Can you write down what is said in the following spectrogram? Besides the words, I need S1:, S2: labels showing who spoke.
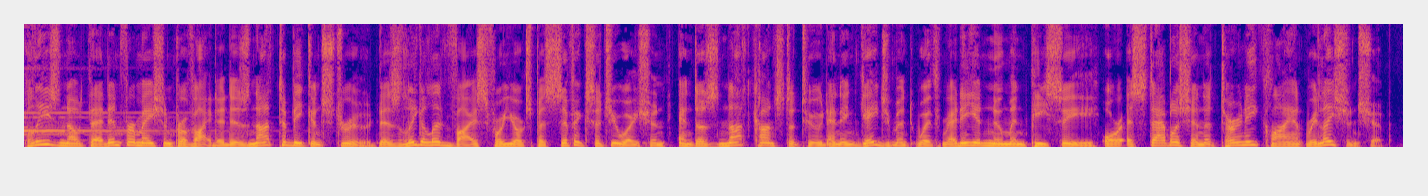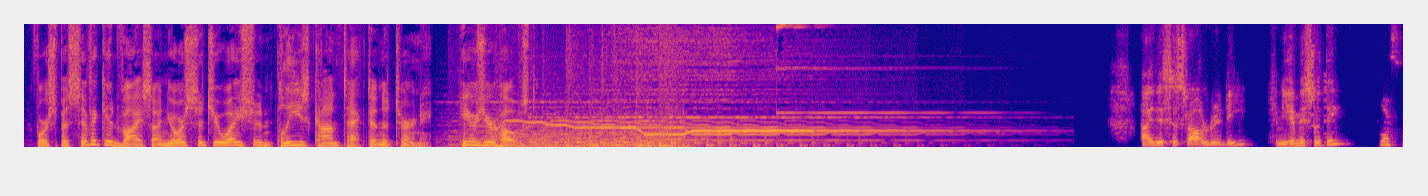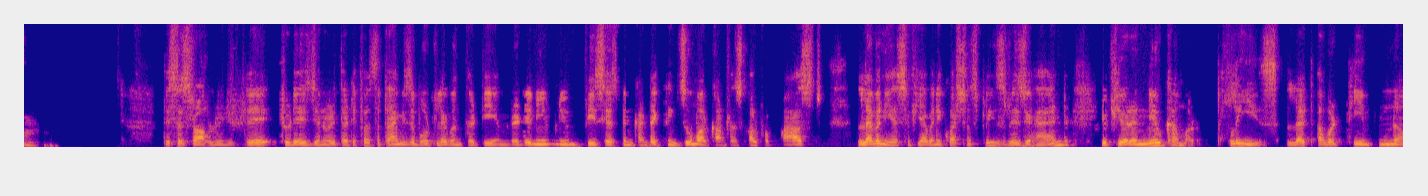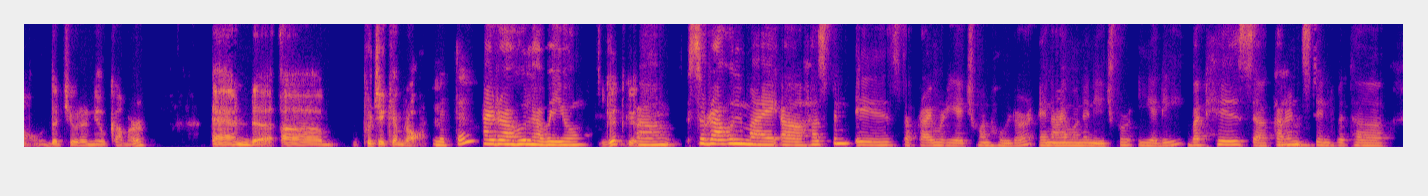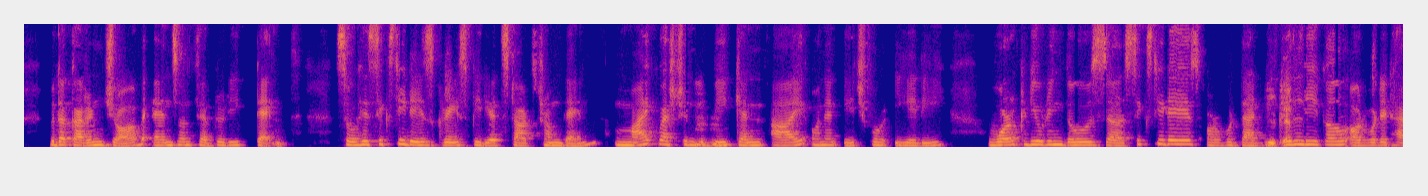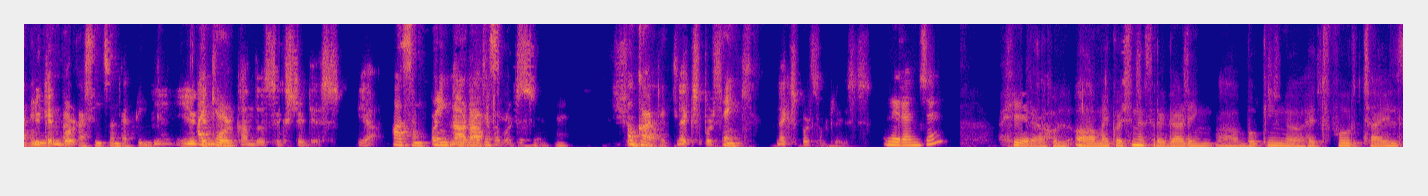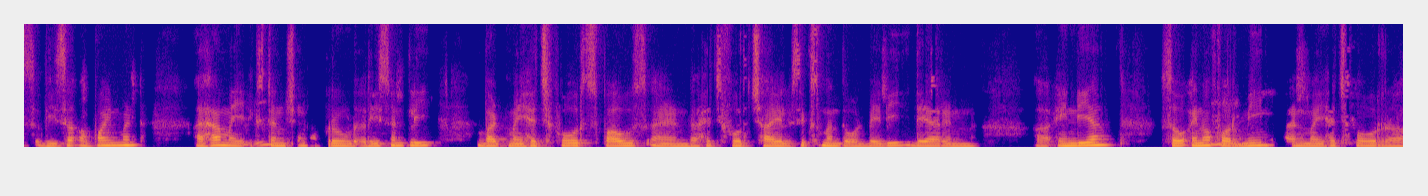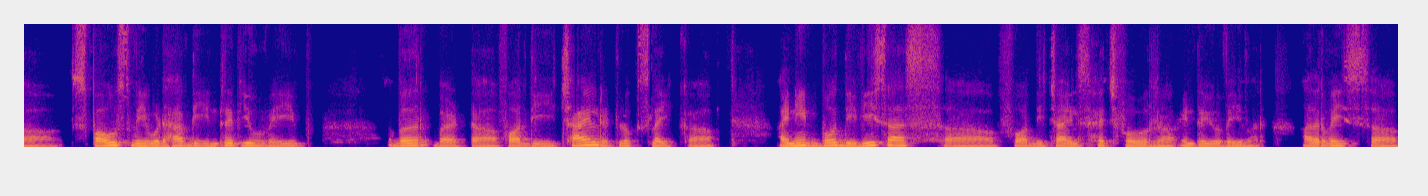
S1: Please note that information provided is not to be construed as legal advice for your specific situation and does not constitute an engagement with Reddy and Neumann PC or establish an attorney-client relationship. For specific advice on your situation, please contact an attorney. Here's your host.
S2: Hi, this is Rahul Reddy. Can you hear me, Shruti?
S3: Yes, sir.
S2: This is Rahul Today, today is January 31st. The time is about 11.30 am. Reddy Neumann PC has been conducting Zoom or conference call for past 11 years. If you have any questions, please raise your hand. If you're a newcomer, please let our team know that you're a newcomer and uh, uh, put your camera on.
S3: Mittal?
S4: Hi, Rahul. How are you?
S2: Good, good.
S4: Um, so, Rahul, my uh, husband is the primary H1 holder, and I'm on an H4 EAD. But his uh, current
S2: Mhm.
S4: stint with a with a current job ends on February 10th. So his 60 days grace period starts from then. My question would be: Can I, on an H4 EAD, work during those uh, 60 days, or would that be illegal, or would it have any
S2: can work.
S4: repercussions on the green? card?
S2: you can
S4: can.
S2: work on those 60 days. Yeah.
S4: Awesome.
S2: But
S4: Thank
S2: not
S4: you. I just-
S2: afterwards.
S4: Oh, got it.
S2: Next person.
S4: Thank you.
S2: Next person, please.
S3: Niranjan?
S5: Hey Rahul, uh, my question is regarding uh, booking a H4 child's visa appointment. I have my
S2: Mhm.
S5: extension approved recently, but my H4 spouse and uh, H4 child, six month old baby, they are in uh, India. So I know for
S2: Mhm.
S5: me and my H4 uh, spouse, we would have the interview waiver, but uh, for the child, it looks like uh, I need both the visas uh, for the child's H4 uh, interview waiver. Otherwise, uh,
